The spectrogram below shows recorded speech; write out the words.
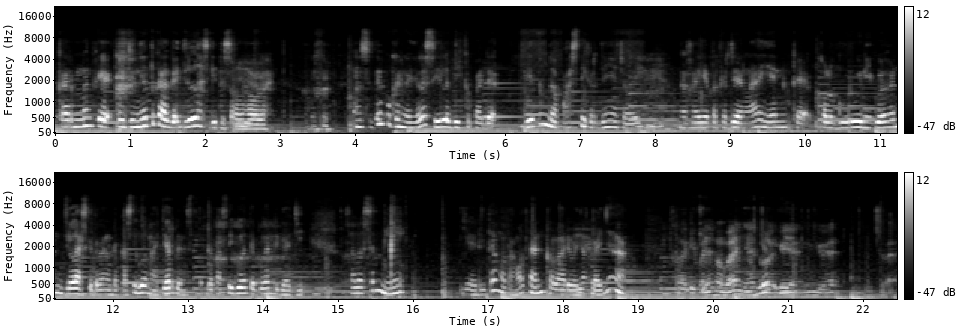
karena kayak ujungnya tuh kagak jelas gitu Iya. seolah-olah maksudnya bukan nggak jelas sih lebih kepada dia tuh nggak pasti kerjanya coy Mm. nggak kayak pekerjaan lain kayak kalau guru nih gue kan jelas gitu kan udah pasti gue ngajar dan udah pasti gue tiap bulan digaji kalau seni ya kita anggot-anggotan kalau ada Iya. banyak-banyak kalau dikit- banyak mah banyak Iya. kalau enggak ya enggak Cuma-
